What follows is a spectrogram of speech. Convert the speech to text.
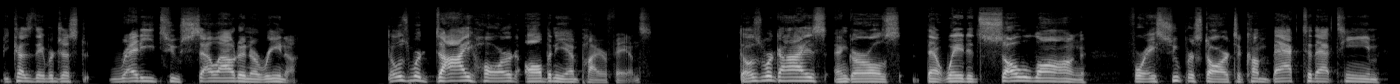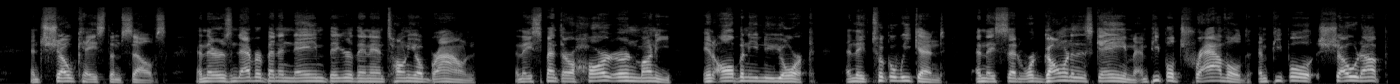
because they were just ready to sell out an arena. Those were die-hard Albany Empire fans. Those were guys and girls that waited so long for a superstar to come back to that team and showcase themselves. And there's never been a name bigger than Antonio Brown. And they spent their hard earned money in Albany, New York. And they took a weekend and they said, We're going to this game. And people traveled and people showed up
